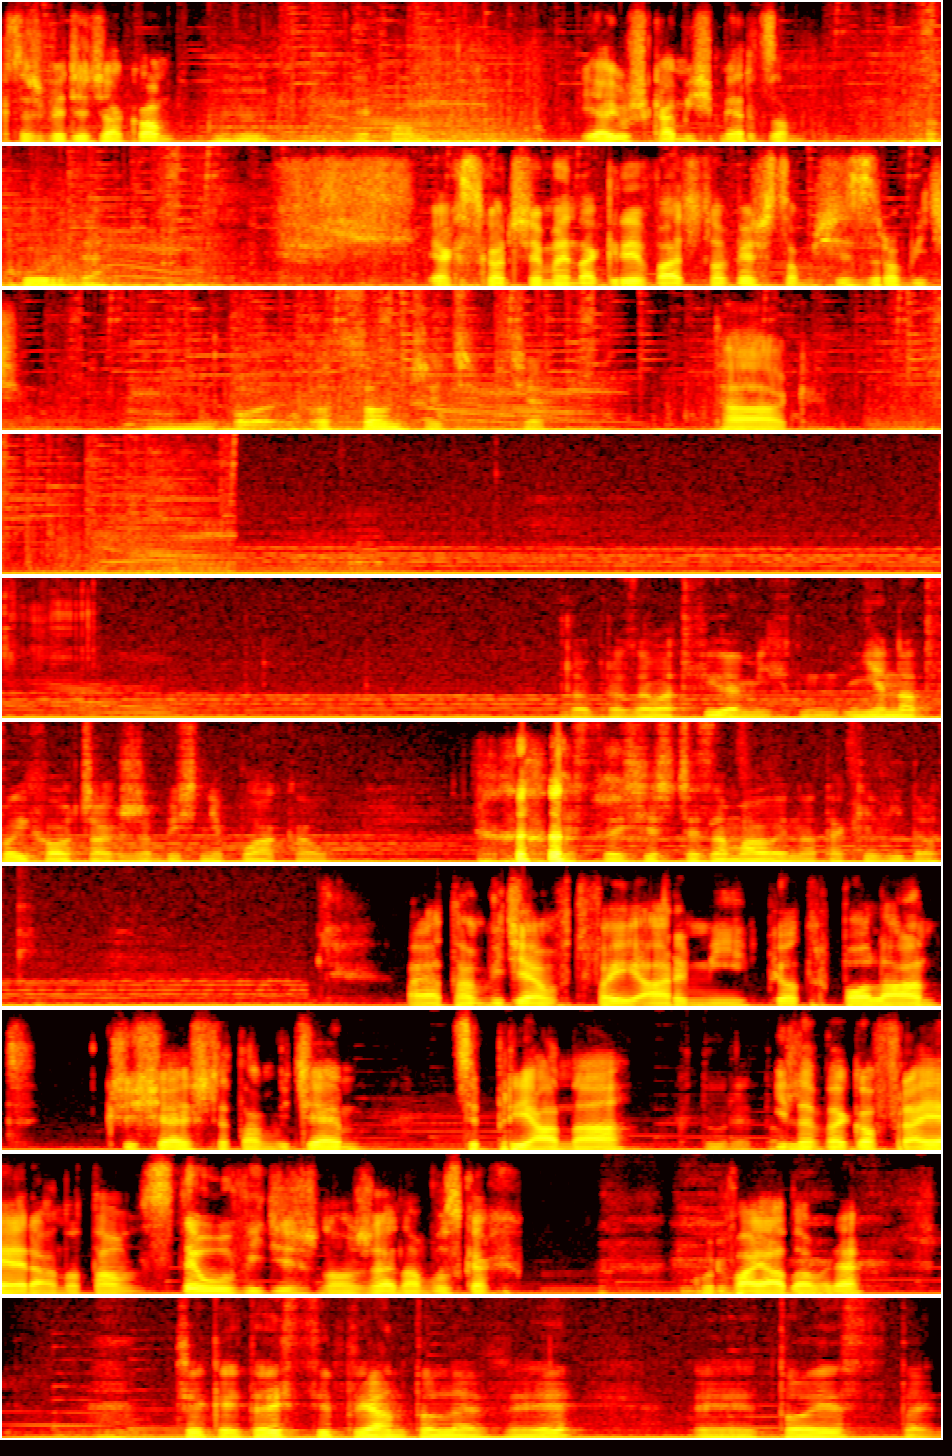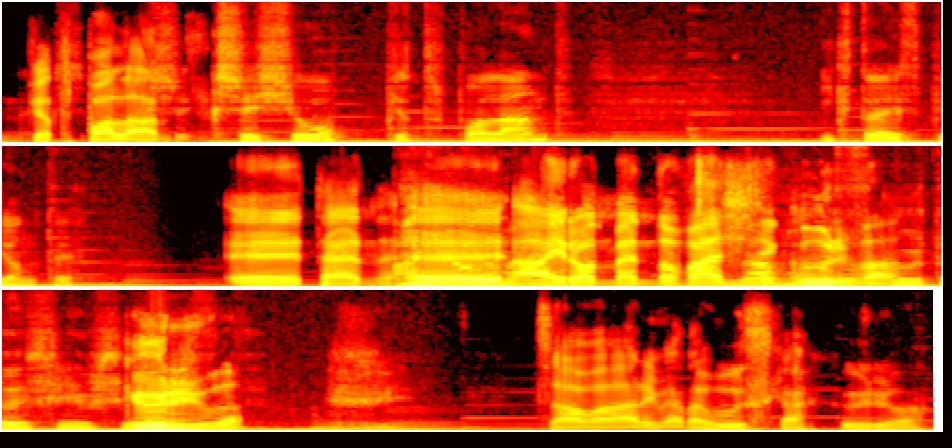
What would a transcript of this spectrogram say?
Chcesz wiedzieć jaką? Mhm. Jaką? Jajuszkami śmierdzą. O kurde. Jak skończymy nagrywać, to wiesz co musisz zrobić. Mm, o, odsączyć cię. Tak. Dobra, załatwiłem ich. N- Nie na twoich oczach, żebyś nie płakał. Jesteś jeszcze za mały na takie widoki. A ja tam widziałem w twojej armii Piotr Poland. Krzysia jeszcze tam widziałem. Cypriana Który to? i lewego frajera. No tam z tyłu widzisz, no, że na wózkach kurwa jadą, nie? Czekaj, to jest Cyprian, to lewy. y, to jest ten. Piotr Poland. Krzy- Krzysiu, Piotr Poland. I kto jest piąty? Yy, ten. Iron Yy, Man. Iron Man, no właśnie, na kurwa. też już jest. Cała armia na wózkach, kurwa.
